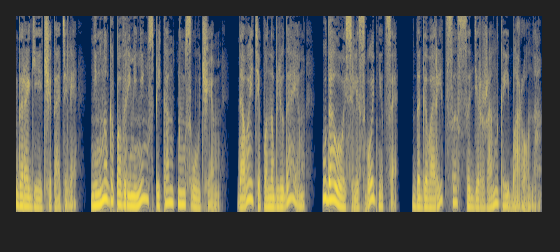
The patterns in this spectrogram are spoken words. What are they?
Дорогие читатели, немного повременим с пикантным случаем. Давайте понаблюдаем, удалось ли своднице договориться с содержанкой барона.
